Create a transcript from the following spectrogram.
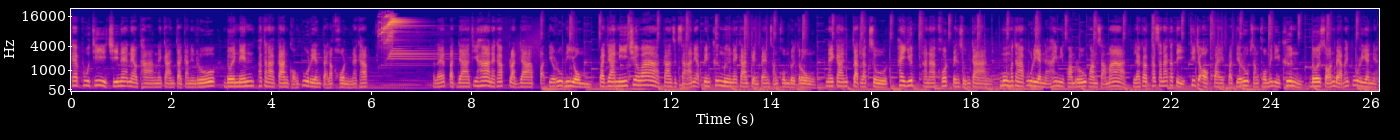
แค่ผู้ที่ชี้แนะแนวทางในการจัดการเรียนรู้ โดยเน้นพัฒนาการของผู้เรียนแต่ละคนนะครับ และปรัชญาที่ 5 นะครับ ปรัชญาปฏิรูปนิยม ปรัชญานี้เชื่อว่าการศึกษาเนี่ยเป็นเครื่องมือในการเปลี่ยนแปลงสังคมโดยตรง ในการจัดหลักสูตร ให้ยึดอนาคตเป็นศูนย์กลาง มุ่งพัฒนาผู้เรียนเนี่ยให้มีความรู้ความสามารถ แล้วก็ทัศนคติที่จะออกไปปฏิรูปสังคมให้ดีขึ้น โดยสอนแบบให้ผู้เรียนเนี่ย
